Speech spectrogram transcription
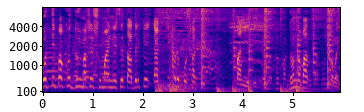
কর্তৃপক্ষ দুই মাসের সময় নিয়েছে তাদেরকে একটি করে পোশাক বানিয়ে দিবে। ধন্যবাদ সবাই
